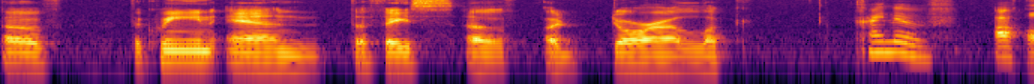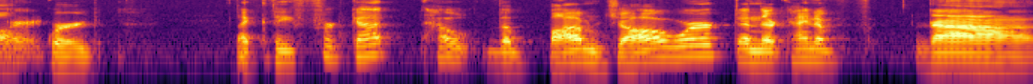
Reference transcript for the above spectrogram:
of the queen and the face of Adora look Kind of awkward. awkward. Like they forgot how the bottom jaw worked, and they're kind of. Ah,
